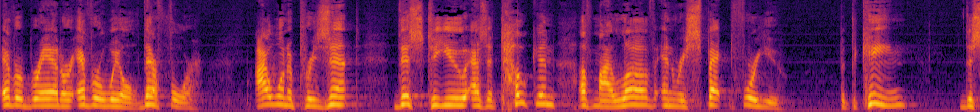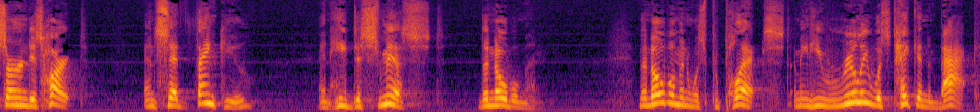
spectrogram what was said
ever bred or ever will. Therefore, I want to present this to you as a token of my love and respect for you. But the king discerned his heart and said, Thank you. And he dismissed the nobleman. The nobleman was perplexed. I mean, he really was taken aback.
